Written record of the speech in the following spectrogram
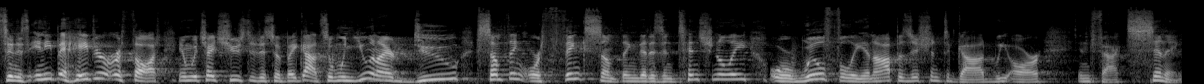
Sin is any behavior or thought in which I choose to disobey God. So when you and I do something or think something that is intentionally or willfully in opposition to God, we are, in fact, sinning.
